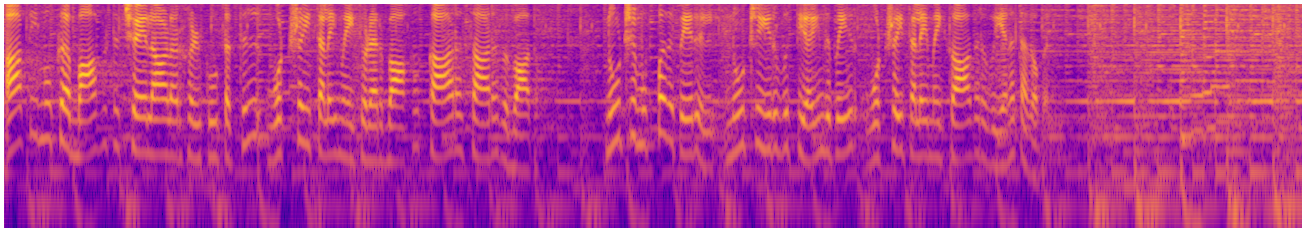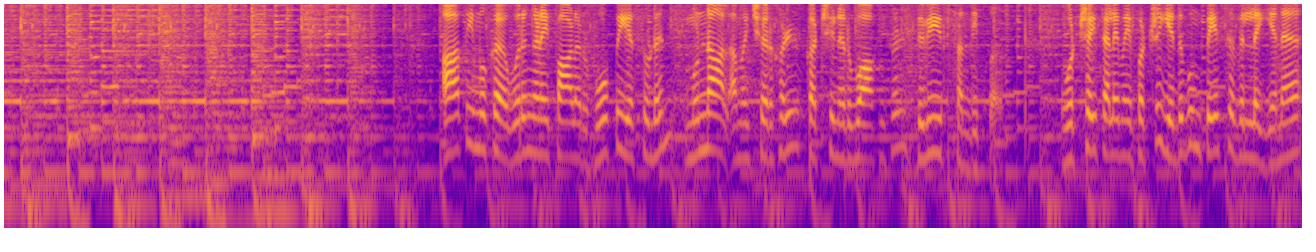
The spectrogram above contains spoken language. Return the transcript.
அதிமுக மாவட்ட செயலாளர்கள் கூட்டத்தில் ஒற்றை தலைமை தொடர்பாக காரசார விவாதம். நூற்றி முப்பது பேரில் நூற்றி இருபத்தி ஐந்து பேர் ஒற்றை தலைமைக்கு ஆதரவு என தகவல். அதிமுக ஒருங்கிணைப்பாளர் ஓபிஎஸ் உடன் முன்னாள் அமைச்சர்கள் கட்சி நிர்வாகிகள் திடீர் சந்திப்பு. ஒற்றை தலைமை பற்றி எதுவும் பேசவில்லை என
